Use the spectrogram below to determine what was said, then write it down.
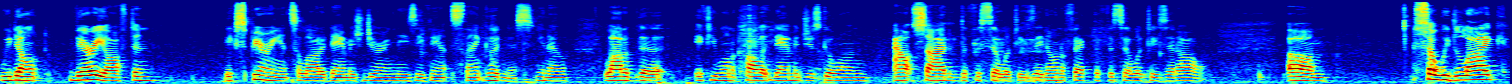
We don't very often experience a lot of damage during these events, thank goodness. You know, a lot of the, if you want to call it damages, go on outside of the facilities. They don't affect the facilities at all. Um, So we'd like,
